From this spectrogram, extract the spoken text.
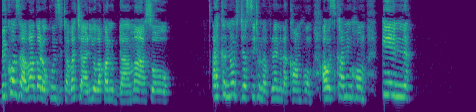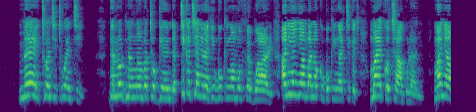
because abaagala okunzita bakyaliyo bakanudde amaaso. I cannot just sit on a plane and I come home. I was coming home in may 2020 the lord naŋŋamba togenda. Tiketi yange nagibukinga mu february. Ani yanyamba n'okubukinga tiketi michael kyagulanyi. Manya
